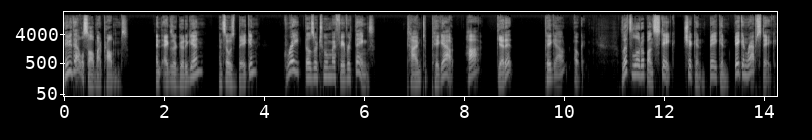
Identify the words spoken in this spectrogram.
Maybe that will solve my problems. And eggs are good again, and so is bacon? Great, those are two of my favorite things. Time to pig out. Ha? Huh? Get it? Pig out? Okay. Let's load up on steak, chicken, bacon, bacon wrapped steak,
